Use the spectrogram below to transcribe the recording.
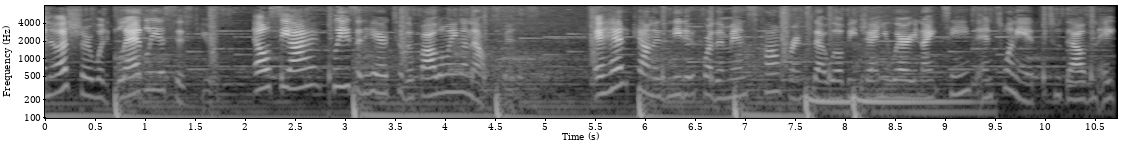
An usher would gladly assist you. LCI, please adhere to the following announcements. A head count is needed for the men's conference that will be January 19th and 20th, 2018.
